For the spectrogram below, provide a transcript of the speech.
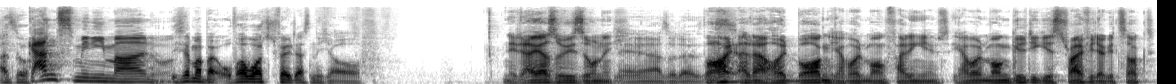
Also, Ganz minimal nur. ich sag mal, bei Overwatch fällt das nicht auf. Nee, da ja sowieso nicht. Nee, also das Boah, Alter, heute Morgen, ich habe heute Morgen Fighting Games. Ich habe heute Morgen Guilty Gear Strive wieder gezockt.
